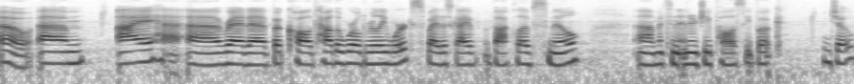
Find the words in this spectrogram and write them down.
Oh, um, I ha- uh, read a book called How the World Really Works by this guy Vaclav Smil. Um, it's an energy policy book. Joe,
